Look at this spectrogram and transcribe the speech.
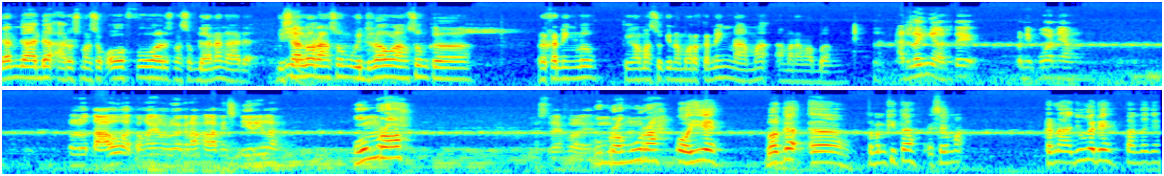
Dan nggak ada harus masuk OVO harus masuk Dana nggak ada. Bisa Iya. lo langsung withdraw langsung ke rekening lo. Tinggal masukin nomor rekening nama sama nama bank. Ada lagi nggak? Maksudnya penipuan yang lo tahu atau nggak yang lo kenal alamin sendiri lah Umroh, pas travel ya. umroh murah. oh iya baga eh, teman kita SMA kena juga deh tantenya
